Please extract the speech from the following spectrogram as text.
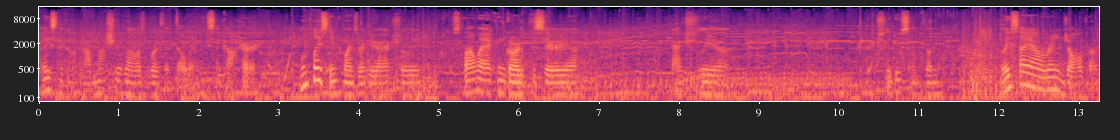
At least I got her. I'm not sure if that was worth it though, but at least I got her. I'm gonna place ink mines right here actually. So that way I can guard this area actually, uh, actually do something. At least I outrange all of them.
